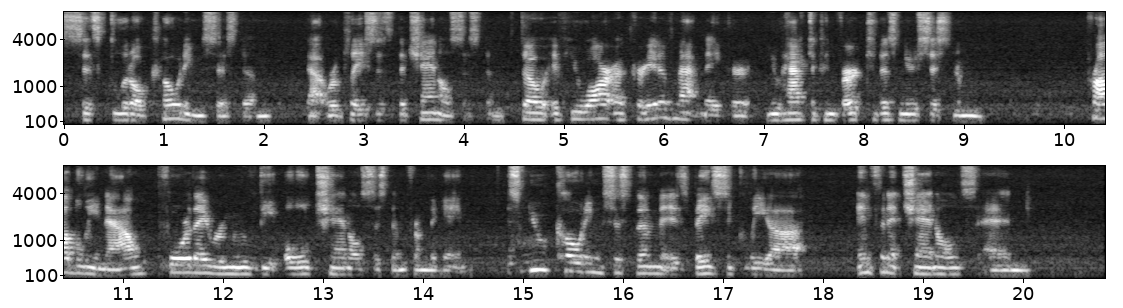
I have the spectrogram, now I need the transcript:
little coding system that replaces the channel system. So if you are a creative map maker, you have to convert to this new system probably now before they remove the old channel system from the game. This new coding system is basically uh, infinite channels and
